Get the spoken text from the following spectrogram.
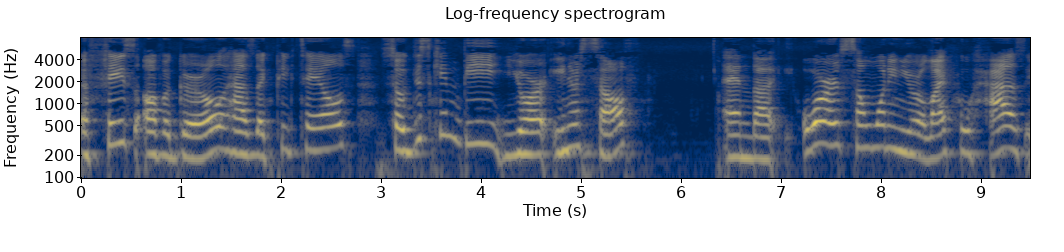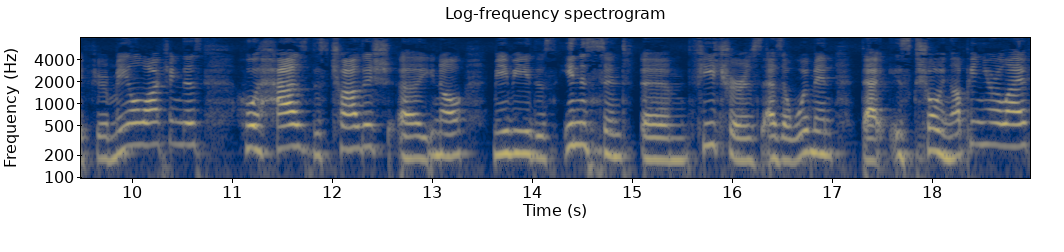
a face of a girl has like pigtails. So this can be your inner self and uh, or someone in your life who has if you're male watching this who has this childish uh, you know maybe this innocent um, features as a woman that is showing up in your life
